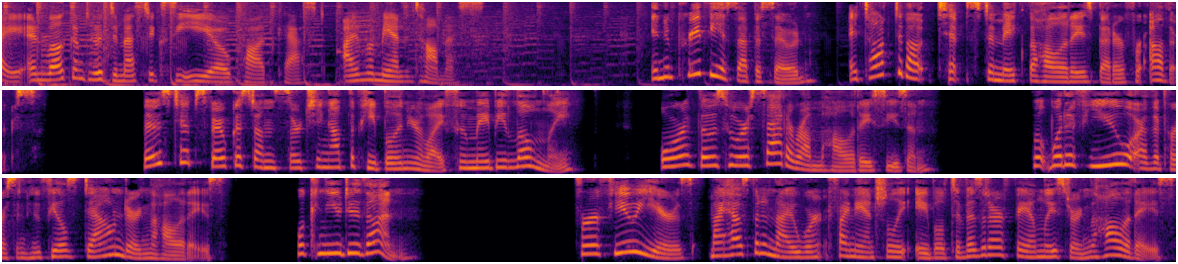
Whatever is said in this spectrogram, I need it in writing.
Hi, and welcome to the Domestic CEO podcast. I'm Amanda Thomas. In a previous episode, I talked about tips to make the holidays better for others. Those tips focused on searching out the people in your life who may be lonely or those who are sad around the holiday season. But what if you are the person who feels down during the holidays? What can you do then? For a few years, my husband and I weren't financially able to visit our families during the holidays.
